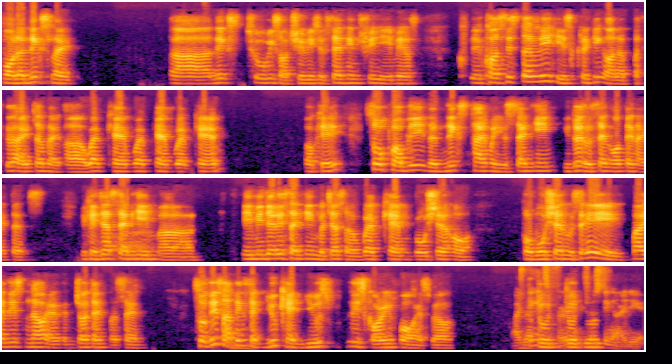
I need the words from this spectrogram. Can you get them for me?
for the next like uh next two weeks or three weeks, you send him three emails. Consistently, he's clicking on a particular item like uh webcam, webcam, webcam. Okay, so probably the next time when you send him, you don't have to send all ten items. You can just send him uh immediately send him just a webcam brochure or promotion. We say, hey, buy this now and enjoy ten percent. So these are things that you can use lead scoring for as well. I think To- it's a very to- to- interesting idea.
